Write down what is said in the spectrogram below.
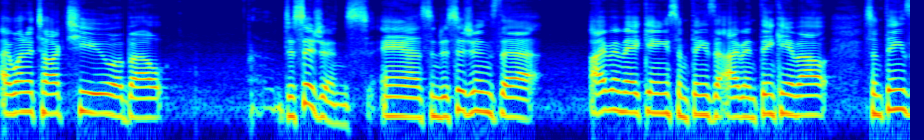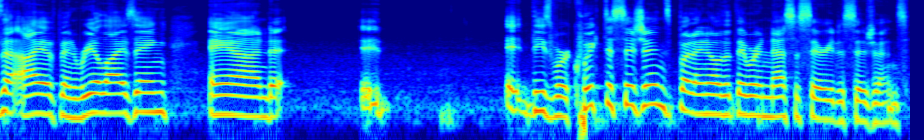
I want to talk to you about decisions and some decisions that I've been making, some things that I've been thinking about, some things that I have been realizing and it, it, these were quick decisions, but I know that they were necessary decisions.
